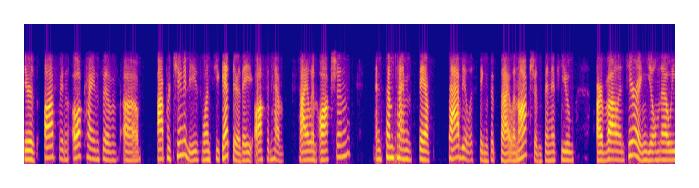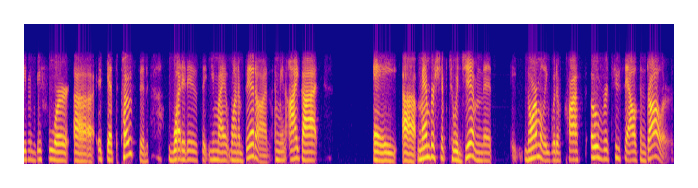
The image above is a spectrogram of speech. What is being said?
there's often all kinds of uh, opportunities once you get there. They often have silent auctions, and sometimes they have fabulous things at silent auctions. And if you are volunteering, you'll know even before uh, it gets posted what it is that you might want to bid on. I mean, I got a uh, membership to a gym that normally would have cost over two thousand dollars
